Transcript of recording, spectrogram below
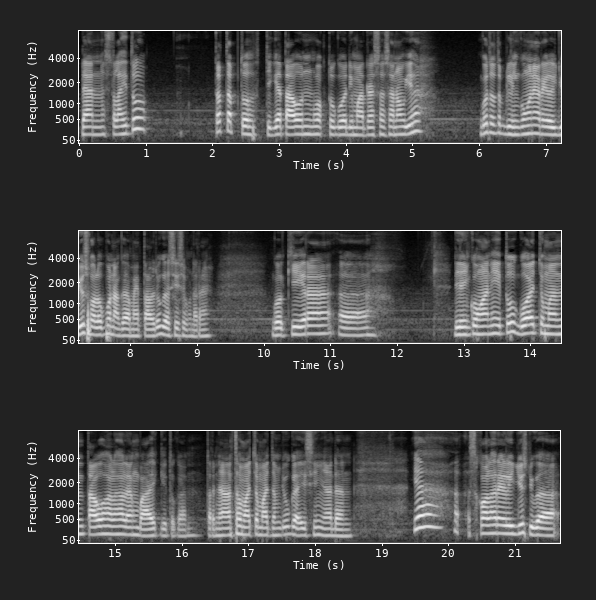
dan setelah itu tetap tuh tiga tahun waktu gue di madrasah sanawiyah gue tetap di lingkungan yang religius walaupun agak metal juga sih sebenarnya. Gue kira uh, di lingkungan itu gue cuman tahu hal-hal yang baik gitu kan. Ternyata macam-macam juga isinya dan ya sekolah religius juga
